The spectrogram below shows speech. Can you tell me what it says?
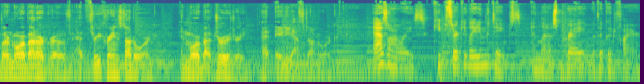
Learn more about our grove at threecranes.org and more about Druidry at adf.org. As always, keep circulating the tapes and let us pray with a good fire.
